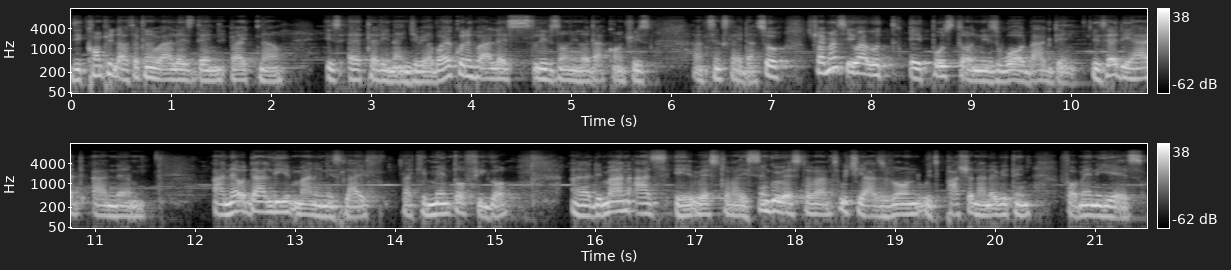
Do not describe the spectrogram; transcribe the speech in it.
the company that was Econet Wireless then, right now, is Airtel in Nigeria, but Econet Wireless lives on in other countries and things like that. So Strive Masiyiwa wrote a post on his wall back then. He said he had an um, an elderly man in his life, like a mentor figure. And the man has a restaurant, a single restaurant, which he has run with passion and everything for many years.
